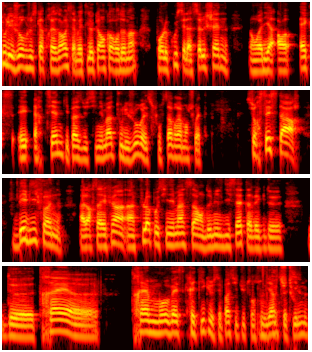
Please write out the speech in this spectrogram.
tous les jours jusqu'à présent, et ça va être le cas encore demain. Pour le coup, c'est la seule chaîne, on va dire, ex et hertienne qui passe du cinéma tous les jours, et je trouve ça vraiment chouette. Sur C-Star, Babyphone, alors ça avait fait un, flop au cinéma, ça, en 2017, avec de, de très, euh, très mauvaises critiques. Je ne sais pas si tu t'en souviens de ce film.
